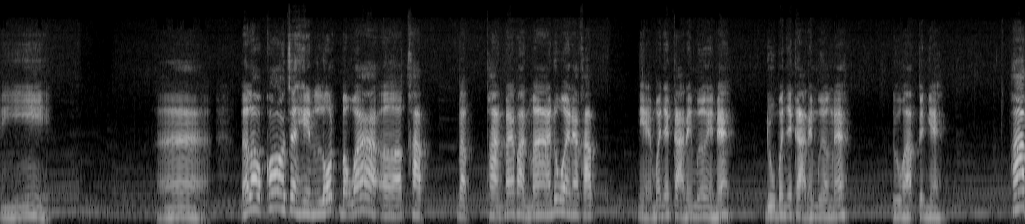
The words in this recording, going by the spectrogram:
นี่อ่าแล้วเราก็จะเห็นรถแบบว่าเออขับแบบผ่านไปผ่านมาด้วยนะครับ เนี่ยบรรยากาศในเมืองเห็นไหมดูบรรยากาศในเมืองนะ ดูครับเป็นไง ภาพ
